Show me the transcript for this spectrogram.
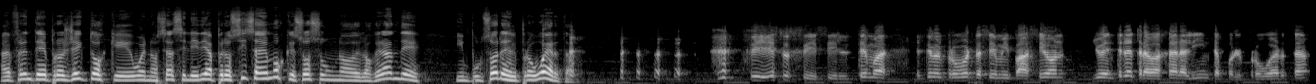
al frente de proyectos que, bueno, se hace la idea, pero sí sabemos que sos uno de los grandes impulsores del Pro Huerta. sí, eso sí, sí, el tema, el tema del Pro Huerta ha sido mi pasión. Yo entré a trabajar al INTA por el Pro Huerta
